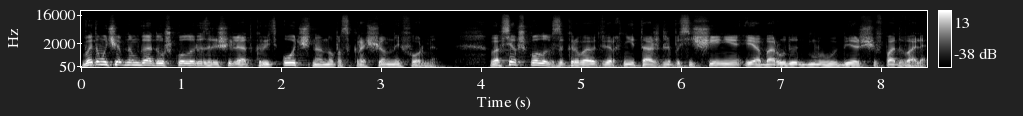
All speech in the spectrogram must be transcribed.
В этом учебном году школы разрешили открыть очно, но по сокращенной форме. Во всех школах закрывают верхний этаж для посещения и оборудуют убежище в подвале.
